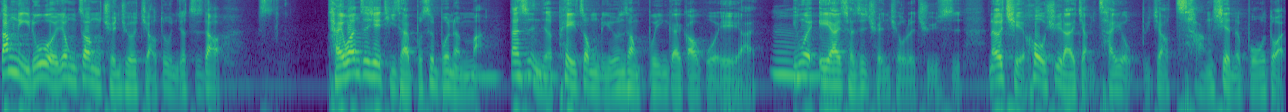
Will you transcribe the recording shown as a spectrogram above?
当你如果用这种全球的角度，你就知道。台湾这些题材不是不能买，但是你的配重理论上不应该高过 AI，因为 AI 才是全球的趋势，而且后续来讲才有比较长线的波段。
